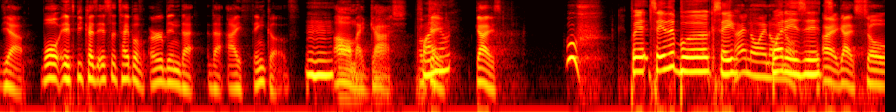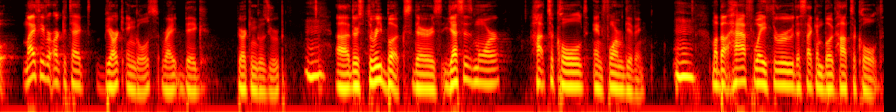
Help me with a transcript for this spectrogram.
Yeah. Well, it's because it's the type of urban that that I think of. Mm-hmm. Oh my gosh. Okay, Finally, guys. Whew. but say the book. Say I know, I know. what I know. is it? All right, guys. So my favorite architect, Bjarke Ingels, right? Big Bjarke Ingels group. Mm-hmm. Uh, there's three books. There's Yes is More, Hot to Cold, and Form Giving. Mm-hmm. I'm about halfway through the second book, Hot to Cold.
